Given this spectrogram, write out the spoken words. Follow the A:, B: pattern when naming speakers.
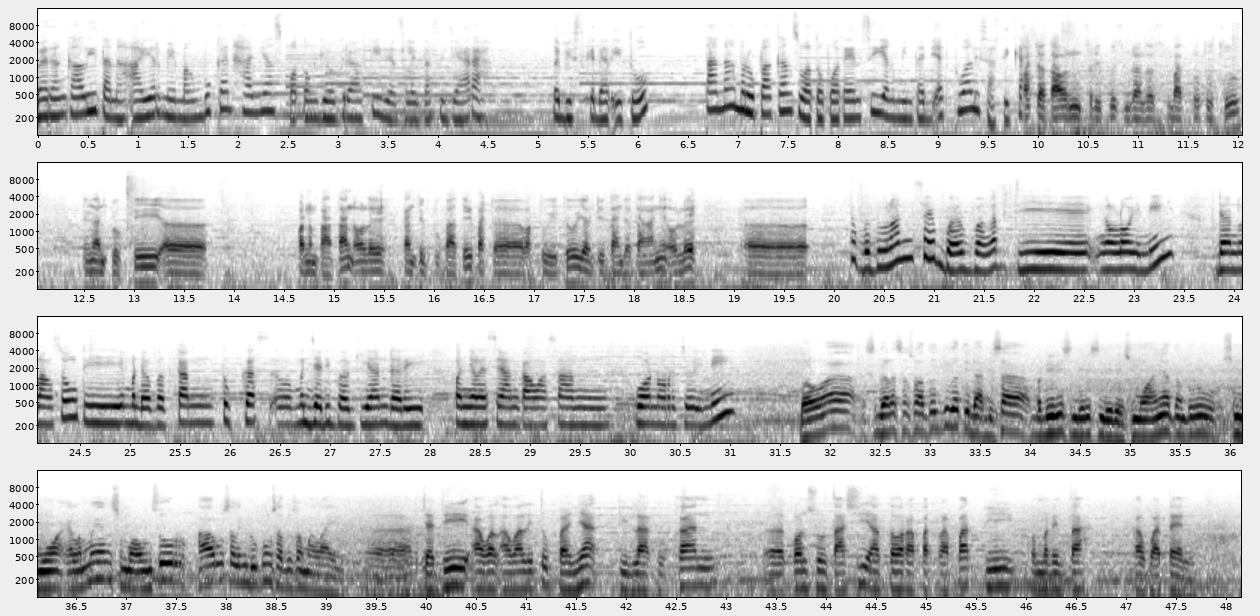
A: Barangkali tanah air memang bukan hanya sepotong geografi dan selintas sejarah. Lebih sekedar itu, tanah merupakan suatu potensi yang minta diaktualisasikan.
B: Pada tahun 1947 dengan bukti eh, penempatan oleh Kanjeng Bupati pada waktu itu yang ditandatangani oleh eh,
C: Kebetulan saya baru banget di Ngelo ini dan langsung di mendapatkan tugas eh, menjadi bagian dari penyelesaian kawasan Wonorejo ini
D: bahwa segala sesuatu juga tidak bisa berdiri sendiri-sendiri. Semuanya tentu semua elemen, semua unsur harus saling dukung satu sama lain.
E: Uh, jadi awal-awal itu banyak dilakukan uh, konsultasi atau rapat-rapat di pemerintah kabupaten.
